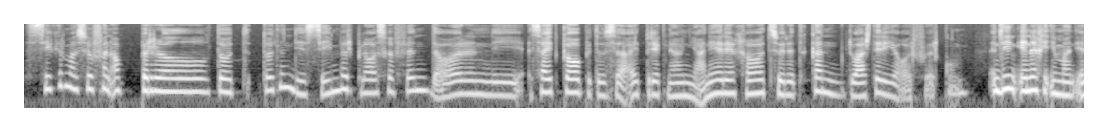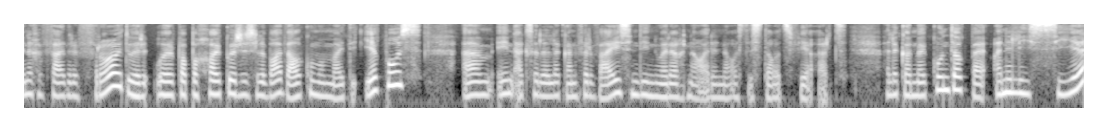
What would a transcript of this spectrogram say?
seker maar so van April tot tot in Desember plaasgevind. Daar in die Suid-Kaap het ons 'n uitbreek nou in Januarie gehad, so dit kan dwars deur die jaar voorkom. Indien enige iemand enige verdere vrae het oor oor papegaaikoors is hulle baie welkom om my te e-pos. Ehm um, en ek sal hulle kan verwys indien nodig na die naaste staatsveearts. Hulle kan my kontak by Annelise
